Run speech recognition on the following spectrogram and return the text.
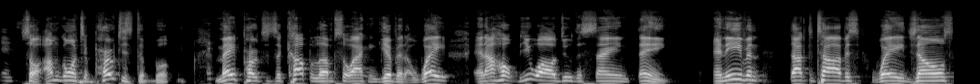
Yes. So I'm going to purchase the book, may purchase a couple of them so I can give it away. And I hope you all do the same thing. And even Dr. Tavis Wade Jones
